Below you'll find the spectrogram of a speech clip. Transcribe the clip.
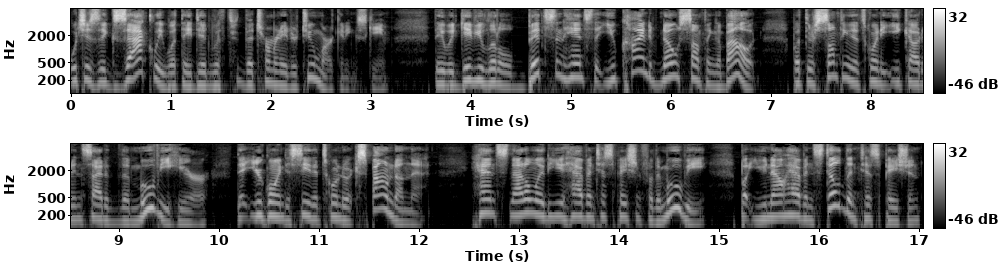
which is exactly what they did with the Terminator 2 marketing scheme. They would give you little bits and hints that you kind of know something about, but there's something that's going to eke out inside of the movie here that you're going to see that's going to expound on that. Hence, not only do you have anticipation for the movie, but you now have instilled anticipation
